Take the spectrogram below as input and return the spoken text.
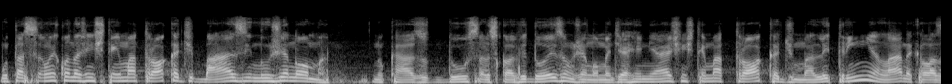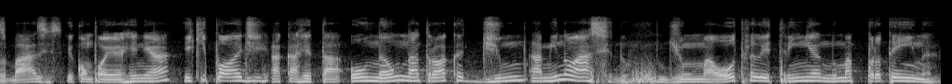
Mutação é quando a gente tem uma troca de base no genoma. No caso do SARS-CoV-2, é um genoma de RNA, a gente tem uma troca de uma letrinha lá naquelas bases que compõem o RNA e que pode acarretar ou não na troca de um aminoácido, de uma outra letrinha numa proteína.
